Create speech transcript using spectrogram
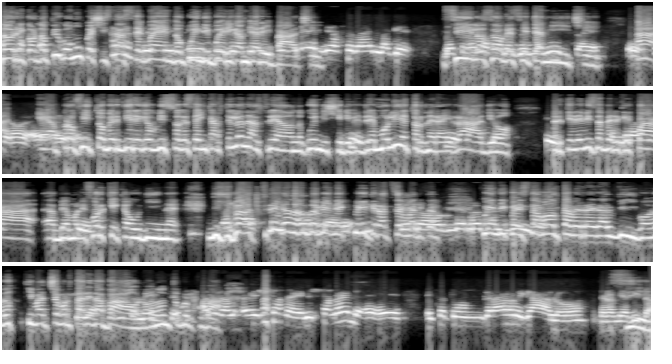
non ricordo più, comunque ci sta seguendo, quindi puoi ricambiare i baci. Mia sorella che sì, lo so che siete amici. Eh, ah, però, eh, e approfitto per dire che ho visto che sei in cartellone al Trianon, quindi ci rivedremo lì e tornerai in radio perché devi sapere che qua abbiamo le forche caudine. Di Patria non viene qui grazie a Marita quindi questa volta verrai dal vivo ti faccio portare da Paolo non ti preoccupare. Allora, eh, Chanel, Chanel è, è, stato un gran regalo nella mia sì. vita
